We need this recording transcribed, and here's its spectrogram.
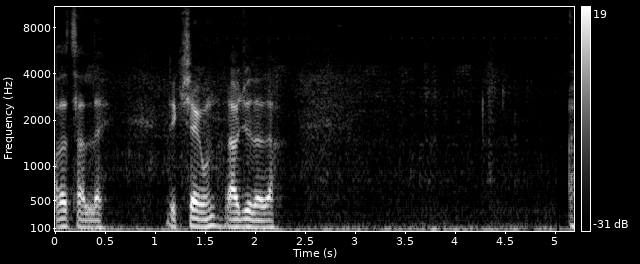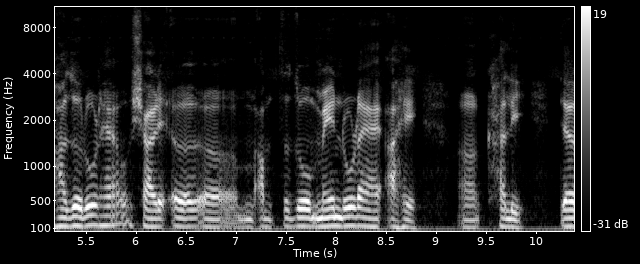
दादा चाललाय. रिक्षा घेऊन. राजू दादा. हा जो रोड आहे शाळे आमचा जो मेन रोड आहे आहे खाली. त्या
